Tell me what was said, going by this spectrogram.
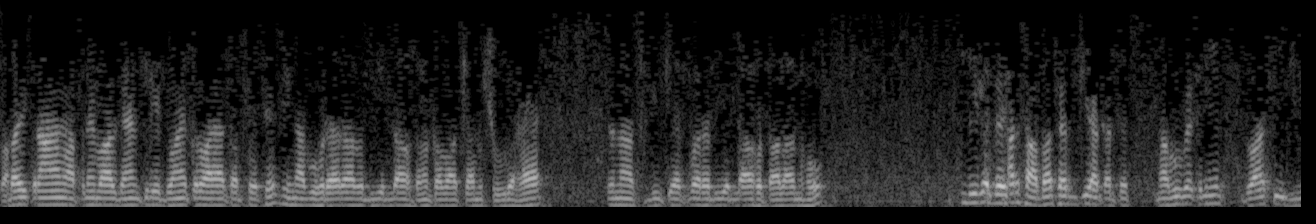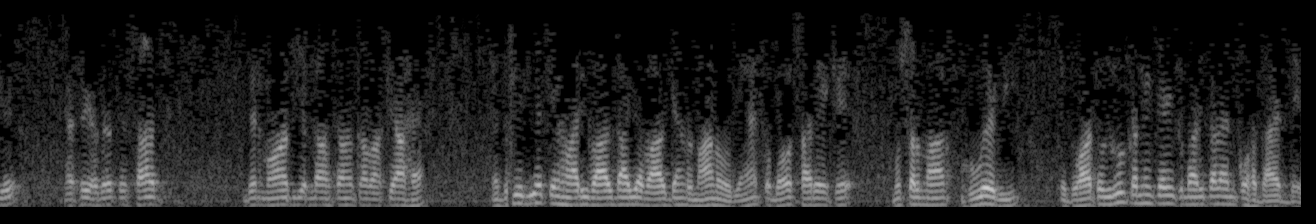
سبا کرام اپنے والدین کے لیے دعائیں کروایا کرتے تھے۔ سینا بحرا رضی اللہ کا واقعہ مشہور ہے۔ سنا صدیق اکبر رضی اللہ تعالیٰ ہو دیگر ہر صحابہ سے کیا کرتے تھے محبوب کریم دعا کیجیے ایسے حضرت سعد بن محدود اللہ تعالیٰ کا واقعہ ہے لیے کہ ہماری والدہ یا والدین مسلمان ہو گئے ہیں، تو بہت سارے کے مسلمان ہوئے بھی، تو دعا تو ضرور کرنی چاہیے کہ باری تعالیٰ ان کو ہدایت دے۔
